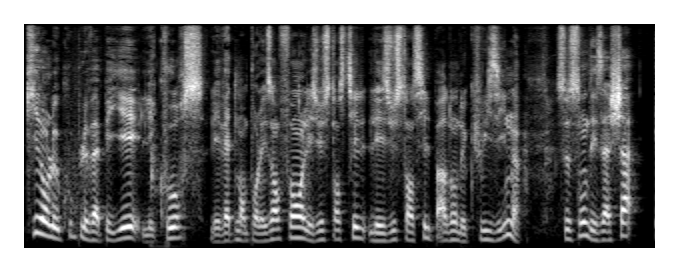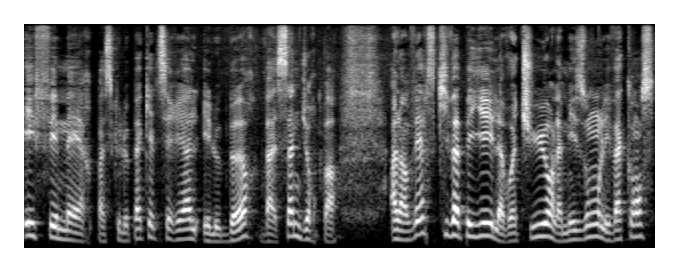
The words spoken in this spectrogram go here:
qui dans le couple va payer les courses, les vêtements pour les enfants, les ustensiles, les ustensiles pardon, de cuisine? Ce sont des achats éphémères parce que le paquet de céréales et le beurre, bah, ça ne dure pas. A l'inverse, qui va payer la voiture, la maison, les vacances?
